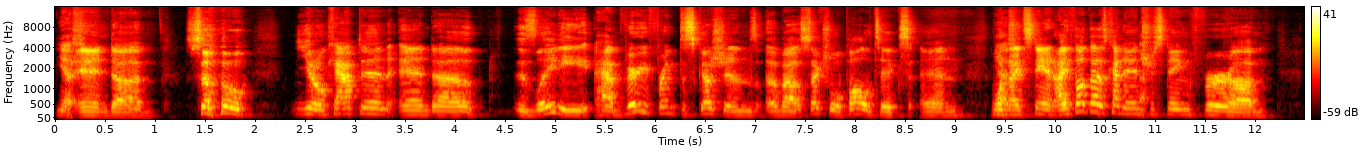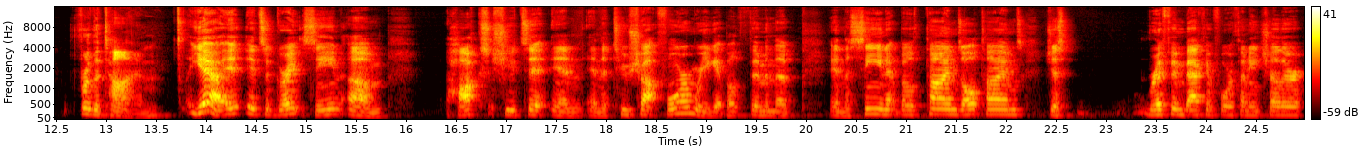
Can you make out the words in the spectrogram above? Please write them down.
Yes. And uh, so, you know, Captain and uh, his lady have very frank discussions about sexual politics and one Yes. night stand. I thought that was kind of interesting for um, for the time. yeah, it, it's a great scene. Um, Hawks shoots it in in the two shot form where you get both of them in the in the scene at both times, all times, just riffing back and forth on each other.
